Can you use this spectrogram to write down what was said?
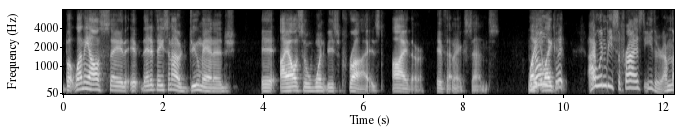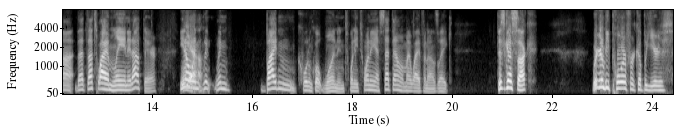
But let me also say that if, that if they somehow do manage it, I also wouldn't be surprised either, if that makes sense. Like no, like I wouldn't be surprised either. I'm not that that's why I'm laying it out there. You know, Yeah. when when when Biden quote unquote won in 2020, I sat down with my wife and I was like, This is gonna suck. We're gonna be poor for a couple years.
